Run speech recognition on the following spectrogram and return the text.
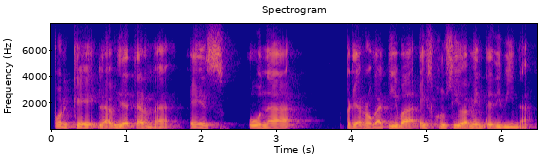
Porque la vida eterna es una prerrogativa exclusivamente divina.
